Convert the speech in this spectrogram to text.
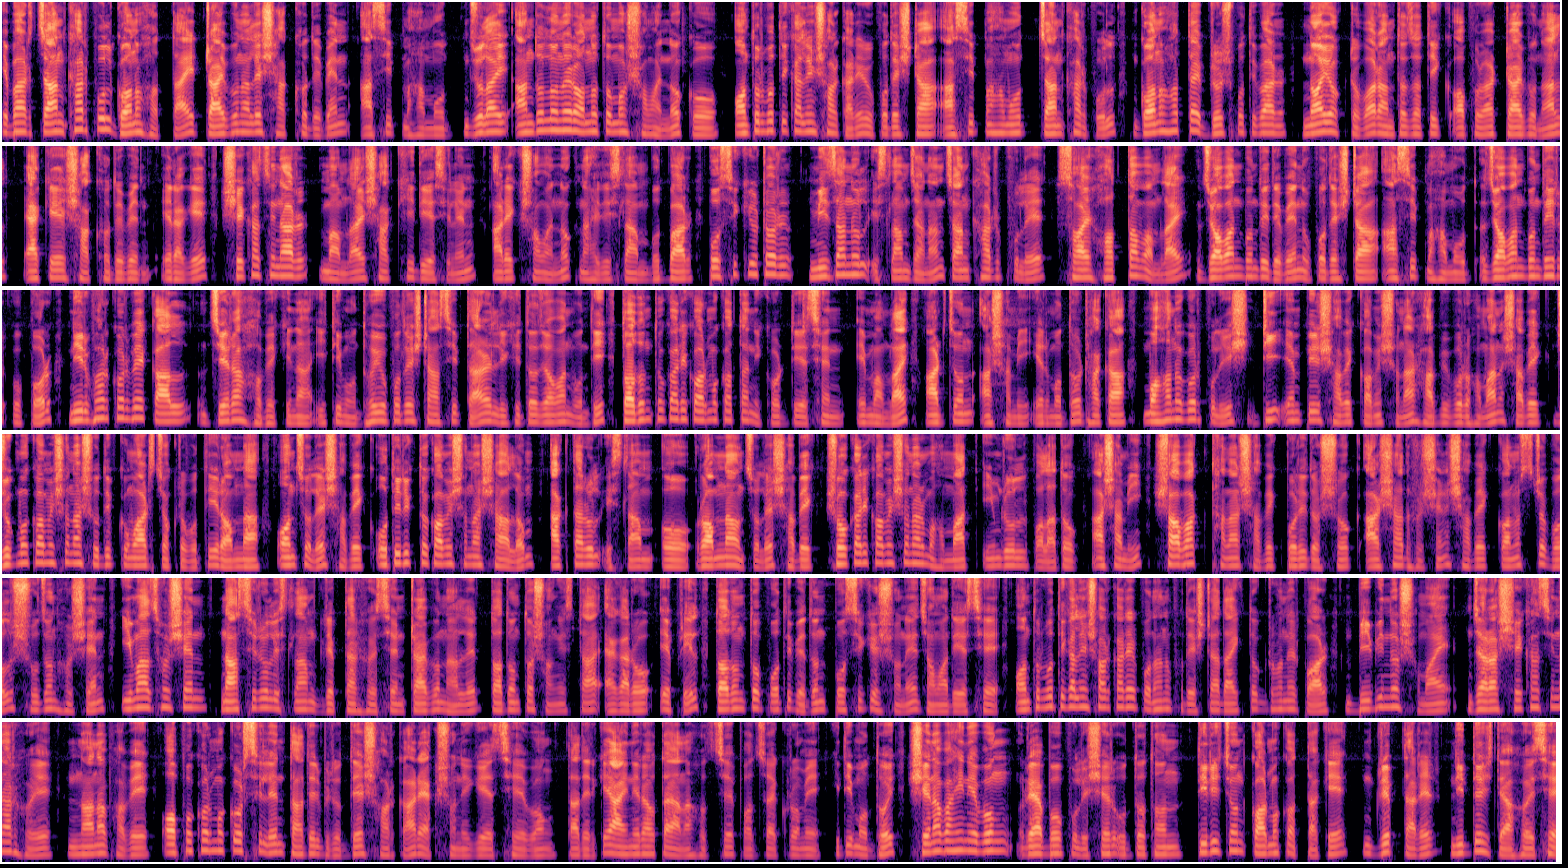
এবার চানখারপুল গণহত্যায় ট্রাইব্যুনালে সাক্ষ্য দেবেন আসিফ মাহমুদ। জুলাই আন্দোলনের অন্যতম সমন্বয়ক ও অন্তর্বর্তীকালীন সরকারের উপদেষ্টা আসিফ মাহমুদ চানখারপুল গণহত্যায় বৃহস্পতিবার নয় অক্টোবর আন্তর্জাতিক অপরাধ ট্রাইব্যুনাল একে সাক্ষ্য দেবেন। এর আগে শেখ হাসিনার মামলায় সাক্ষী দিয়েছিলেন আরেক সমন্বয়ক নাহিদ ইসলাম। বুধবার প্রসিকিউটর মিজানুল ইসলাম জানান চানখারপুলে ছয় হত্যা মামলায় জবানবন্দি দেবেন উপদেষ্টা আসিফ মাহমুদ। জবানবন্দির উপর নির্ভর করবে কাল জেরা হবে কিনা। ইতিমধ্যেই উপদেষ্টা আসিফ তার লিখিত জবানবন্দি তদন্তকারী কর্মকর্তা নিকট দিয়েছেন। এ মামলায় আটজন আসামি। এর মধ্যে ঢাকা মহানগর পুলিশ ডিএমপির সাবেক কমিশনার হাবিবুর রহমান, সাবেক যুগ্ম কমিশনার সুদীপ কুমার চক্রবর্তী, রমনা অঞ্চলের সাবেক অতিরিক্ত কমিশনার শাহ আলম, আক্তারুল ইসলাম ও রমনা অঞ্চলের সাবেক সহকারী কমিশনার মোহাম্মদ ইমরুল পলাতক। আসামি সাবাক থানার সাবেক পরিদর্শক আরশাদ হোসেন, সাবেক কনস্টেবল সুজন হোসেন, ইমাজ হোসেন, নাসিরুল ইসলাম গ্রেপ্তার হয়েছেন। ট্রাইব্যুনালের তদন্ত সংস্থা এগারো এপ্রিল তদন্ত প্রতিবেদন প্রসিকিউশনে জমা দিয়েছে। অন্তর্বর্তীকালীন সরকারের প্রধান উপদেষ্টা দায়িত্ব গ্রহণের পর বিভিন্ন সময় যারা শেখ হাসিনার হয়ে নানাভাবে অপকর্ম করছিলেন তাদের বিরুদ্ধে সরকার অ্যাকশনে গিয়েছে এবং তাদেরকে আইনের আওতায় আনা হচ্ছে পর্যায়ক্রমে। ইতিমধ্যেই সেনাবাহিনী এবং র্যাব পুলিশের উদ্যতন তিরিশ জন কর্মকর্তাকে গ্রেপ্তারের নির্দেশ দেওয়া হয়েছে।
